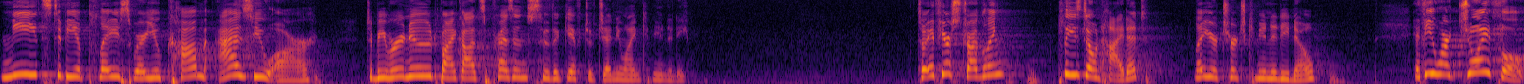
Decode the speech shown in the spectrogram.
needs to be a place where you come as you are to be renewed by God's presence through the gift of genuine community. So if you're struggling, please don't hide it. Let your church community know. If you are joyful,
